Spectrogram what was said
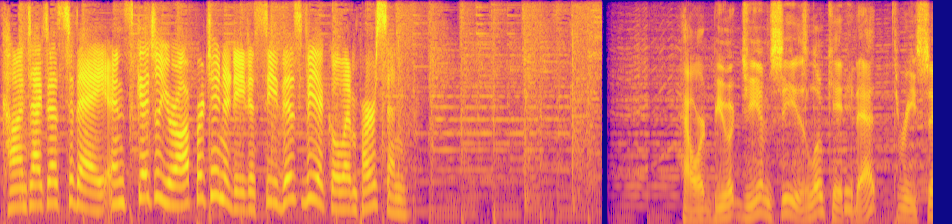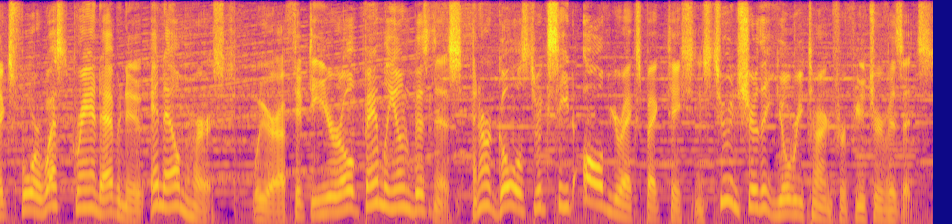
Contact us today and schedule your opportunity to see this vehicle in person. Howard Buick GMC is located at 364 West Grand Avenue in Elmhurst. We are a 50 year old family owned business, and our goal is to exceed all of your expectations to ensure that you'll return for future visits.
